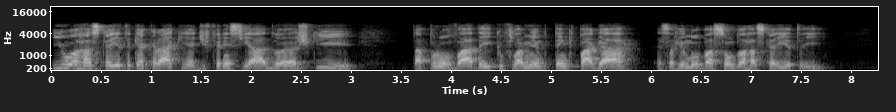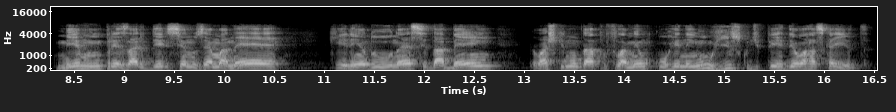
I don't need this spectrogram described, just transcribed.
e o Arrascaeta que é craque, é diferenciado. Eu acho que tá provado aí que o Flamengo tem que pagar essa renovação do Arrascaeta aí. Mesmo o empresário dele sendo Zé Mané, querendo né, se dar bem, eu acho que não dá para o Flamengo correr nenhum risco de perder o Arrascaeta.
